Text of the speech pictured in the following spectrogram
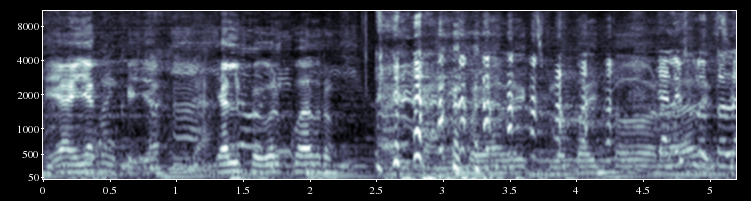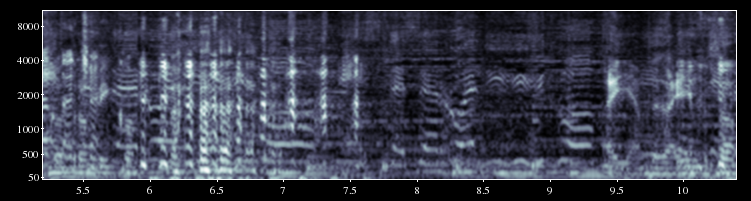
ya, ya, ya como que ya, ya le pegó el cuadro. Ay, canijo, ya le explotó ahí todo, Ya le explotó la tacha. Ahí ya empezó, ahí empezó.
